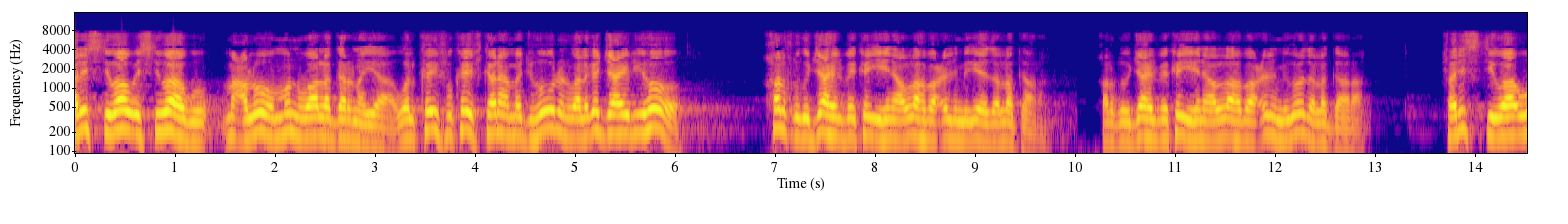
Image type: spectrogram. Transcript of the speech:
Alistiwaa'u istiwaagu macluumun waa la garanayaa. Waalkayfu kayfkana majhuulun waa laga jaahilyaho khalqigu jaahil bay ka yihiin allah baa cilmigeeda la gaara. Khalqigu jaahil bay ka yihiin allah baa cilmigooda la gaara. Faalistiwaa'u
